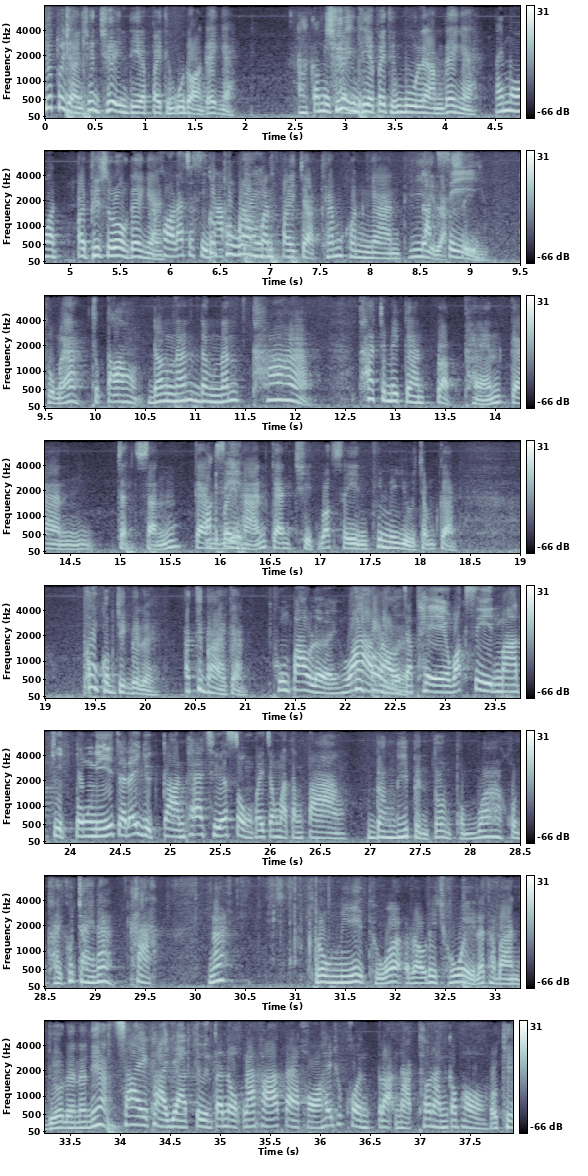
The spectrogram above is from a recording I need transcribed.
ยกตัวอย่างเช่นเชื้ออินเดียไปถึงอุดรได้ไง อะก็มีเชื้อผลอินเดียไปถึงบูรามย์ได้ไง ไปหมด ไปพิษณุโลกได้ไงนครราชสีมาก็เพราะว่าไปมันไปจากแคมป์คนงานที่หลักหลักสี่สี่ ถูกไหมถูกต้อง ดังนั้นดังนั้นถ้าถ้าจะมีการปรับแผนการจัดสรรการวัคบซีนริหารการฉีดวัคซีนที่มีอยู่จำกัด พูดความจริงไปเลย อธิบายกันพุ่งเป้าเลยว่าพุ่งเป้าเลยเราจะเทวัคซีนมาจุดตรงนี้จะได้หยุดการแพร่เชื้อส่งไปจังหวัดต่างดังนี้เป็นต้นผมว่าคนไทยเข้าใจนะๆค่ะนะตรงนี้ถือว่าเราได้ช่วยรัฐบาลเยอะเลยนะเนี่ย ใช่ค่ะ อย่าตื่นตระหนกนะคะ แต่ขอให้ทุกคนตระหนักเท่านั้นก็พอ โอเค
